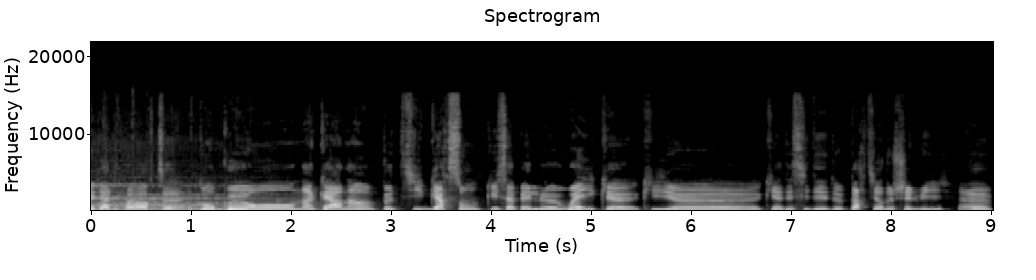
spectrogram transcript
Wild at Heart. Donc euh, on incarne un petit garçon qui s'appelle Wake, qui, euh, qui a décidé de partir de chez lui. Euh,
